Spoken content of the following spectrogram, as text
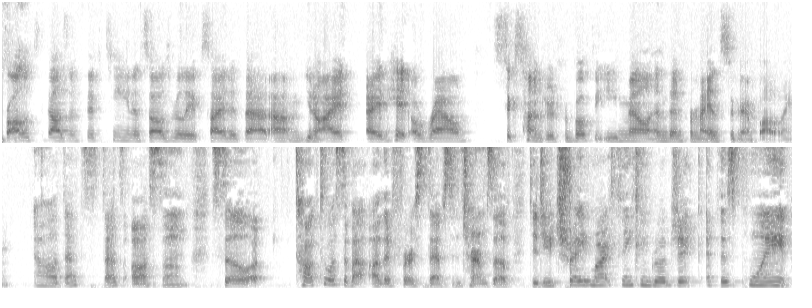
for all of 2015. And so I was really excited that um, you know I I had hit around 600 for both the email and then for my Instagram following. Oh, that's that's awesome. So uh, talk to us about other first steps in terms of did you trademark Think and Grow Chick at this point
